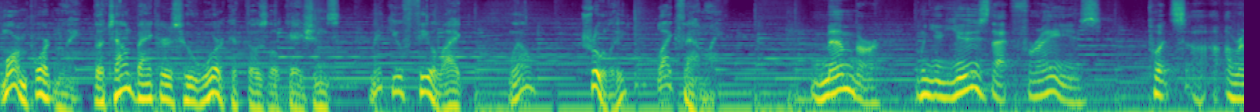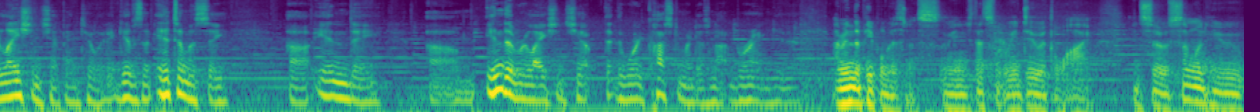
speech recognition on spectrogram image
More importantly, the Towne bankers who work at those locations make you feel like, well, truly like family. Member, when you use that phrase, puts a, a relationship into it. It gives an intimacy uh, in the um, in the relationship that the word customer does not bring. You know. I'm in the people business. I mean, that's what we do at the Y. And so someone who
